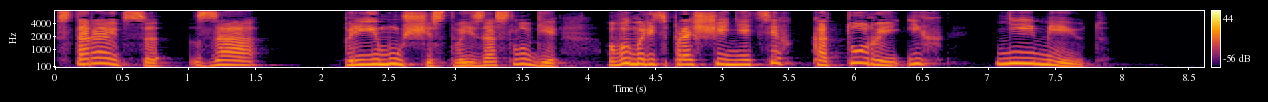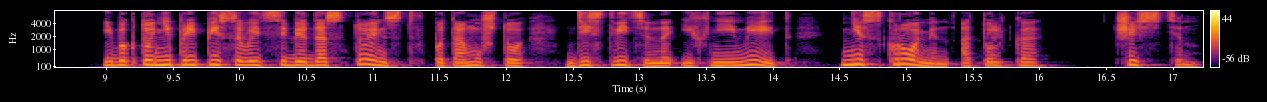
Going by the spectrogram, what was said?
стараются за преимущества и заслуги вымолить прощение тех, которые их не имеют. Ибо кто не приписывает себе достоинств, потому что действительно их не имеет, не скромен, а только честен.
